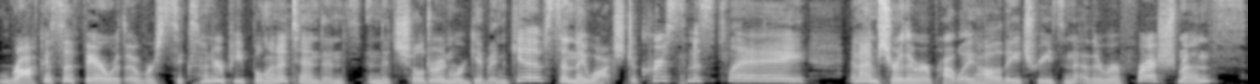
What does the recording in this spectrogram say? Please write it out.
raucous affair with over 600 people in attendance, and the children were given gifts and they watched a Christmas play. And I'm sure there were probably holiday treats and other refreshments.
